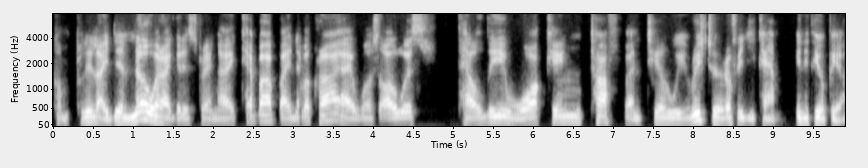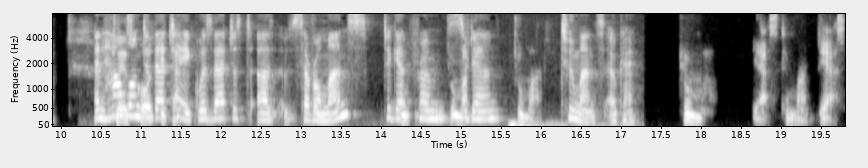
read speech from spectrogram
Completely, I didn't know where I got strength. I kept up. I never cry. I was always healthy, walking tough until we reached the refugee camp in Ethiopia. And how long did that take? Was that just uh, several months to get mm, from two Sudan? Months. Two months. Two months. Okay. Two months. Yes, two months. Yes.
